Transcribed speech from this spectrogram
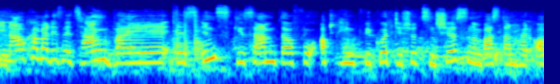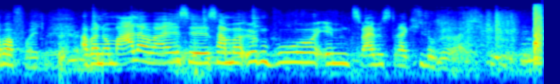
Genau kann man das nicht sagen, weil das insgesamt davon abhängt, wie gut die Schützen schießen und was dann halt runterfällt. Aber normalerweise sind wir irgendwo im 2 bis 3 Kilo Bereich.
